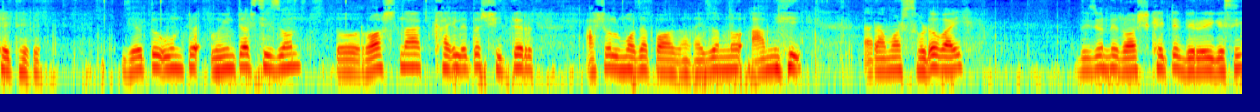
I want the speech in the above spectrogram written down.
খাইতে হবে যেহেতু উইন্টার সিজন তো রস না খাইলে তো শীতের আসল মজা পাওয়া যায় না এই জন্য আমি আর আমার ছোট ভাই দুজনে রস খাইতে বেরোয় গেছি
